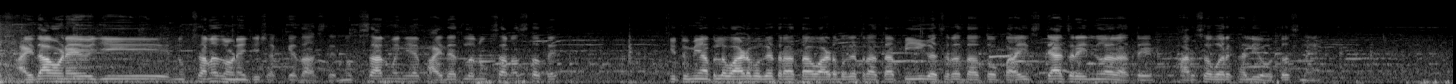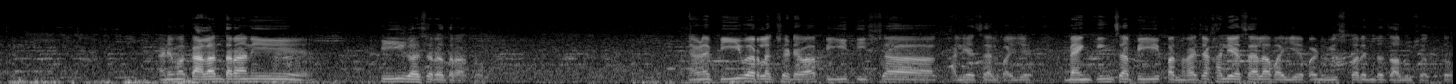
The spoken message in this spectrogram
फायदा होण्याऐवजी नुकसानच होण्याची शक्यता असते. नुकसान म्हणजे फायद्यातलं नुकसान असतं ते. की तुम्ही आपलं वाढ बघत राहता वाढ बघत राहता पी घसरत राहतो प्राईस त्याच रेंजला राहते. फारसं वर खाली होतच नाही. आणि मग कालांतराने पी घसरत राहतो. त्यामुळे पी वर लक्ष ठेवा. पी तीसच्या खाली असायला पाहिजे. बँकिंगचा पी ई पंधराच्या खाली असायला पाहिजे पण वीस पर्यंत चालू शकतो.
